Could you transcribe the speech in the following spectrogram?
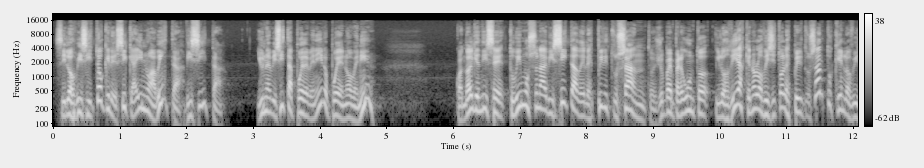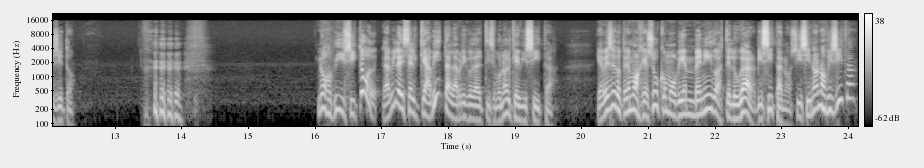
Si los visitó, quiere decir que ahí no habita, visita. Y una visita puede venir o puede no venir. Cuando alguien dice, tuvimos una visita del Espíritu Santo, yo me pregunto, ¿y los días que no los visitó el Espíritu Santo, quién los visitó? Nos visitó. La Biblia dice el que habita el abrigo del Altísimo, no el que visita. Y a veces lo tenemos a Jesús como bienvenido a este lugar, visítanos. Y si no nos visita,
